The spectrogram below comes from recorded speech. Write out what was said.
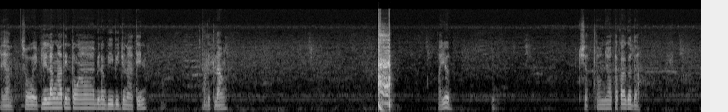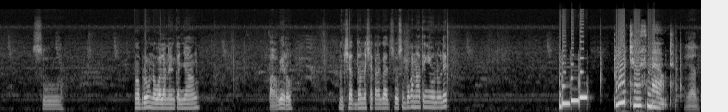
Ayan. So, i-play lang natin tong uh, binagbibideo natin. Ulit lang. Ayun. Shutdown yata kaagad ah. So, mga bro, nawala na yung kanyang power oh. Nag-shutdown na siya kaagad. So, subukan natin yun ulit. Bluetooth mode. Ayan.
